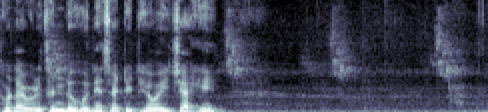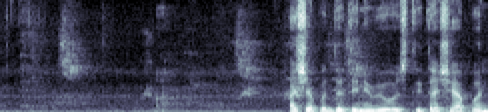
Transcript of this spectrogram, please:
थोडा वेळ थंड होण्यासाठी ठेवायची आहे. अशा पद्धतीने व्यवस्थित असे आपण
